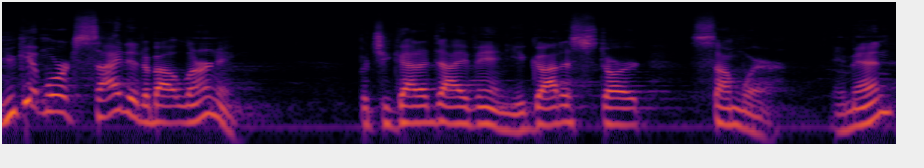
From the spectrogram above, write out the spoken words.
you get more excited about learning, but you got to dive in. You got to start somewhere. Amen?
